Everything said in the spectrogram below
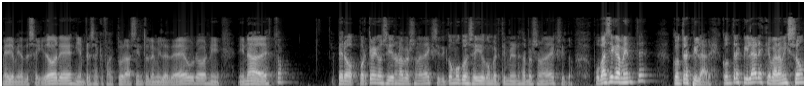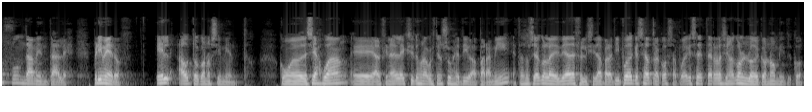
medio millón de seguidores, ni empresas que factura cientos de miles de euros, ni, ni nada de esto. Pero, ¿por qué me considero una persona de éxito? ¿Y cómo he conseguido convertirme en esa persona de éxito? Pues básicamente con tres pilares. Con tres pilares que para mí son fundamentales. Primero, el autoconocimiento. Como decía Juan, eh, al final el éxito es una cuestión subjetiva. Para mí está asociado con la idea de felicidad. Para ti puede que sea otra cosa. Puede que esté relacionado con lo económico.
